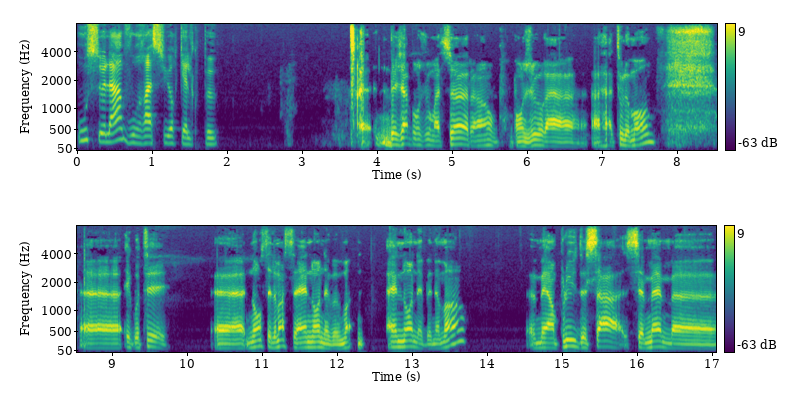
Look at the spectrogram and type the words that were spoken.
ou cela vous rassure quelque peu? Déjà, bonjour ma soeur, hein. bonjour à, tout le monde. écoutez, non seulement c'est un non-événement, non-événement, mais en plus de ça, c'est même, euh,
